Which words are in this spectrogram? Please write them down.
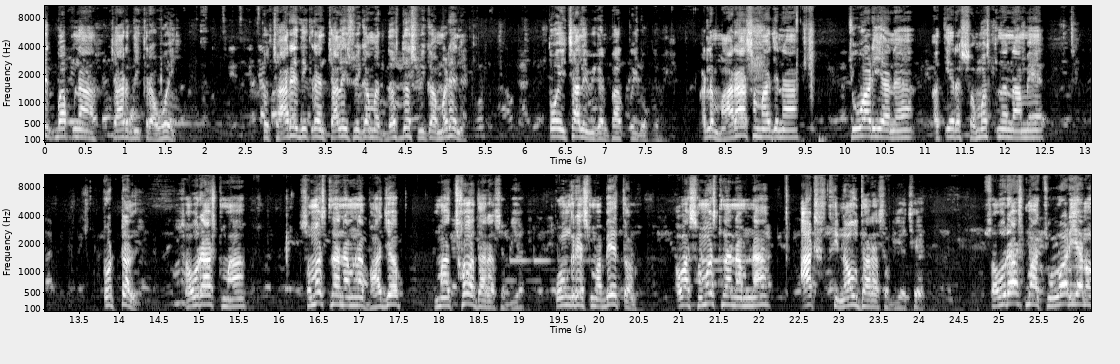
એક બાપના ચાર દીકરા હોય, તો ચારે દીકરાને ચાલીસ વીઘામાં દસ દસ વીઘા મળે ને, તો એ ચાલીસ વીઘાનો ભાગ પડ્યો કહેવાય. એટલે મારા સમાજના ચુવાડિયાને અત્યારે સમસ્તના નામે ટોટલ સૌરાષ્ટ્રમાં સમસ્તના નામના ભાજપમાં છ ધારાસભ્ય, કોંગ્રેસમાં બે ત્રણ, આવા સમસ્તના નામના આઠથી નવ ધારાસભ્ય છે. સૌરાષ્ટ્રમાં ચુવાડિયાનો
